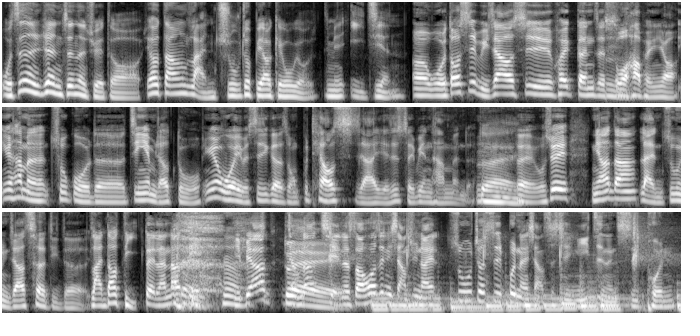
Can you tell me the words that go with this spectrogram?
我真的认真的觉得哦，要当懒猪就不要给我有那边意见。呃，我都是比较是会跟着我好朋友，嗯、因为他们出国的经验比较多。因为我也是一个什么不挑食啊，也是随便他们的。对对，我所以你要当懒猪，你就要彻底的懒到底。对，懒到底。你不要讲到钱的时候，或者你想去哪里，猪就是不能想事情，你只能吃喷。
